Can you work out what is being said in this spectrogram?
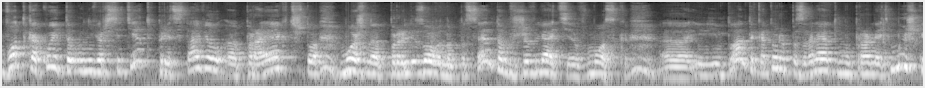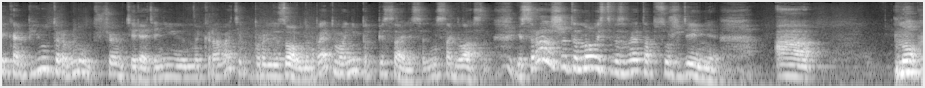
вот какой-то университет представил э, проект, что можно парализованным пациентам вживлять в мозг э, импланты, которые позволяют им управлять мышкой, компьютером, ну, все им терять. Они на кровати парализованы, поэтому они подписались, они согласны. И сразу же эта новость вызывает обсуждение. А но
